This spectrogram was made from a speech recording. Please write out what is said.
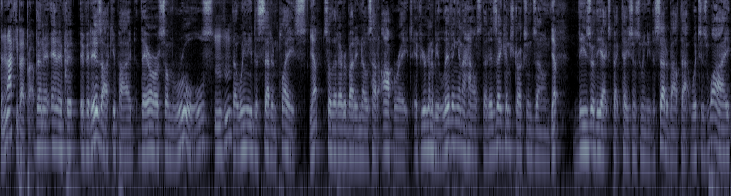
than an occupied property. Then, it- and if it if it is occupied, there are some rules Mm-hmm. that we need to set in place, Yep. so that everybody knows how to operate. If you're going to be living in a house that is a construction zone, Yep. these are the expectations we need to set about that. Which is why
